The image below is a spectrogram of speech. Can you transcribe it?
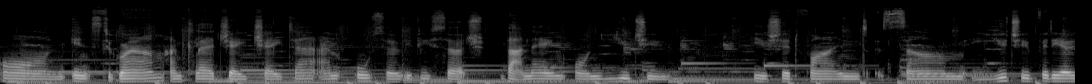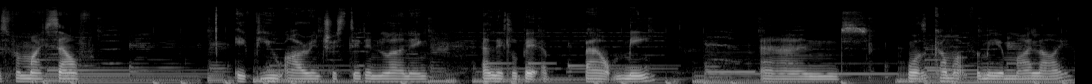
on Instagram. I'm Claire J. Chater, and also if you search that name on YouTube, you should find some YouTube videos from myself. If you are interested in learning a little bit about me and what's come up for me in my life,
